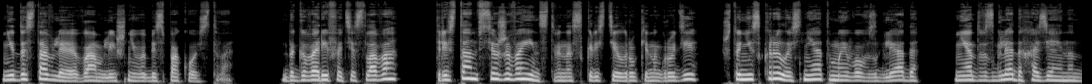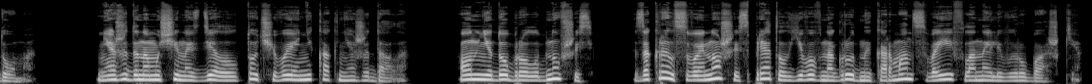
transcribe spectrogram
не доставляя вам лишнего беспокойства». Договорив эти слова, Тристан все же воинственно скрестил руки на груди, что не скрылось ни от моего взгляда, ни от взгляда хозяина дома. Неожиданно мужчина сделал то, чего я никак не ожидала. Он, недобро улыбнувшись, закрыл свой нож и спрятал его в нагрудный карман своей фланелевой рубашки.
